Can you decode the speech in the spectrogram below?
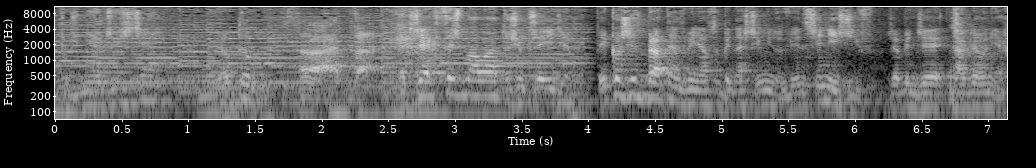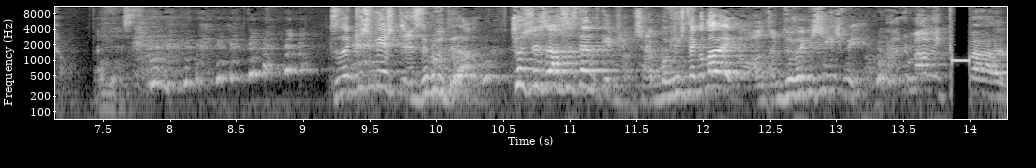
Oprócz mnie oczywiście mój autobus. Tak, tak. Także jak chcesz mała, to się przejedziemy. Tylko się z bratem zmieniam co 15 minut, więc się nie zdziw, że będzie nagle on jechał. Tak jest. Co takie śmieszne, jest ruda. Co się za asystentkę wziąć? Trzeba było wziąć tego małego, on tak dużo się nie śmieje. Ale mały k***a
